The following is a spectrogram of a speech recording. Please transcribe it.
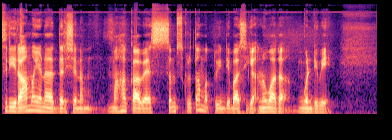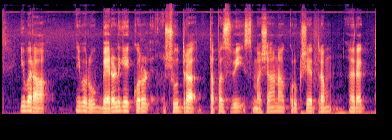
ಶ್ರೀರಾಮಾಯಣ ದರ್ಶನಂ, ಮಹಾಕಾವ್ಯ, ಸಂಸ್ಕೃತ ಮತ್ತು ಹಿಂದಿ ಭಾಷೆಗೆ ಅನುವಾದಗೊಂಡಿವೆ. ಇವರ, ಇವರು ಬೆರಳಿಗೆ ಕೊರಳ್, ಶೂದ್ರ, ತಪಸ್ವಿ, ಸ್ಮಶಾನ, ಕುರುಕ್ಷೇತ್ರಂ, ರಕ್ತ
